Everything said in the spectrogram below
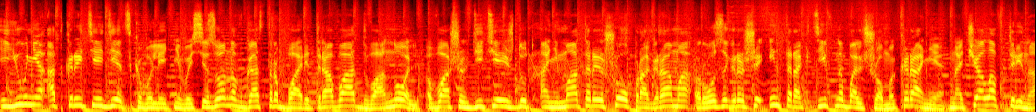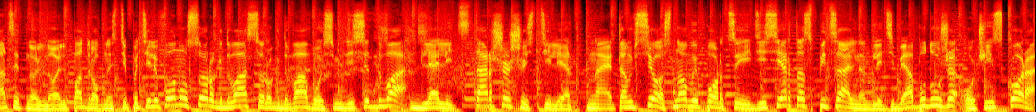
июня открытие детского летнего сезона в гастробаре «Трава 2.0». Ваших детей ждут аниматоры, шоу-программа, розыгрыши, интерактив на большом экране. Начало в 13.00. Подробности по телефону 42 42 82 для лиц старше 6 лет. На этом все. С новой порцией десерта специально для тебя буду уже очень скоро.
